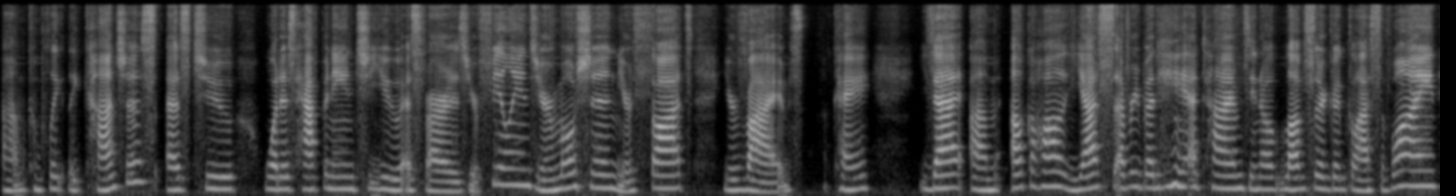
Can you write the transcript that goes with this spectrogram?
um, completely conscious as to what is happening to you as far as your feelings, your emotion, your thoughts, your vibes. Okay. That um, alcohol, yes, everybody at times, you know, loves their good glass of wine,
